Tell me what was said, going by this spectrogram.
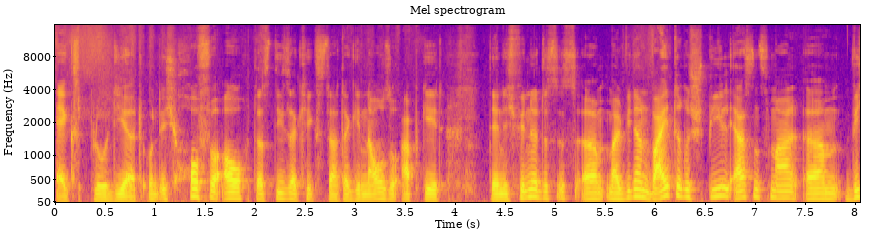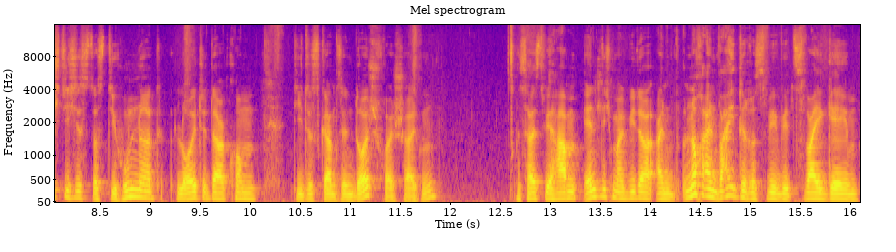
explodiert. Und ich hoffe auch, dass dieser Kickstarter genauso abgeht, denn ich finde, das ist äh, mal wieder ein weiteres Spiel. Erstens mal ähm, wichtig ist, dass die 100 Leute da kommen, die das Ganze in Deutsch freischalten. Das heißt, wir haben endlich mal wieder ein, noch ein weiteres WW2-Game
